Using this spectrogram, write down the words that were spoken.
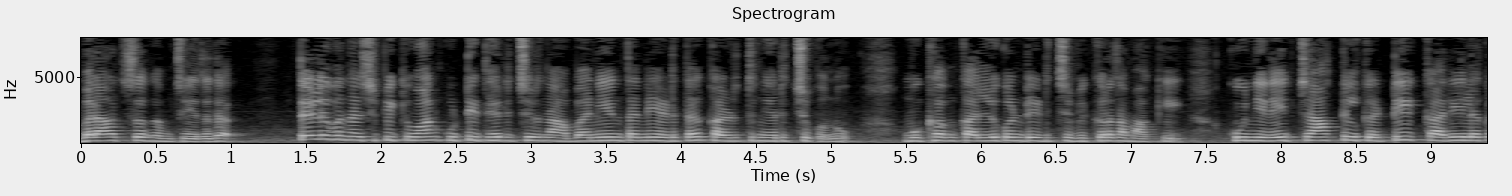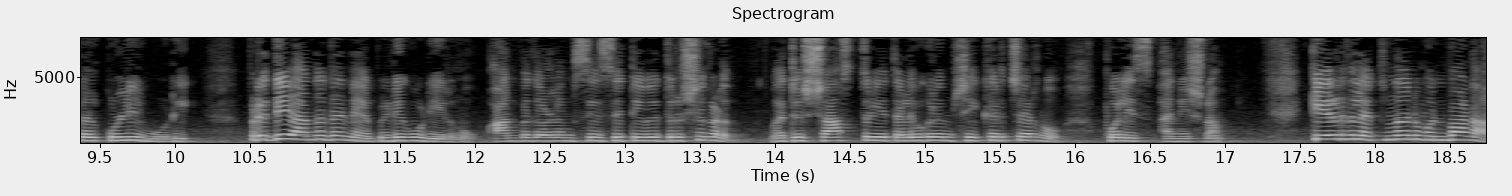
ബലാത്സംഗം ചെയ്തത്. തെളിവ് നശിപ്പിക്കുവാൻ കുട്ടി ധരിച്ചിരുന്ന ബനിയൻ തന്നെ എടുത്ത് കഴുത്തു ഞെരിച്ചു കൊന്നു. മുഖം കല്ലുകൊണ്ടിടിച്ച് വികൃതമാക്കി. കുഞ്ഞിനെ ചാക്കിൽ കെട്ടി കരിയിലകൾക്കുള്ളിൽ മൂടി. പ്രതി അന്ന് തന്നെ പിടികൂടിയിരുന്നു. അൻപതോളം സി ദൃശ്യങ്ങളും മറ്റു ശാസ്ത്രീയ തെളിവുകളും ശേഖരിച്ചായിരുന്നു പോലീസ് അന്വേഷണം. കേരളത്തിൽ എത്തുന്നതിന് മുൻപാണ്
